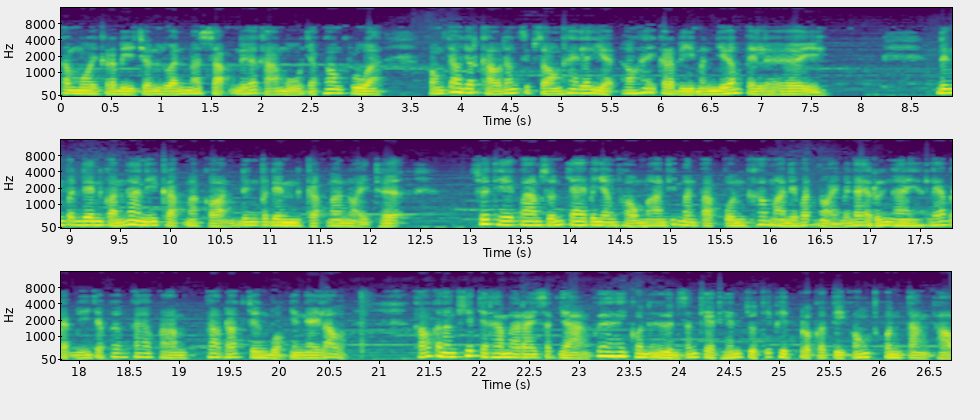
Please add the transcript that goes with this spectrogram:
ขโมยกระบี่เฉินหลวนมาสับเนื้อขาหมูจากห้องครัว ของเจ้ายอดเขาทั้ง 12 ให้ละเอียดเอาให้กระบี่มันเยิ้มไปเลยดึงประเด็นก่อนหน้านี้กลับมาก่อน ดึงประเด็นกลับมาหน่อยเถอะ ช่วยเทความสนใจไปยังเผ่ามารที่มันปรับปนเข้ามาในวัดหน่อยไม่ได้หรือไง แล้วแบบนี้จะเพิ่มค่าความภาพลักษณ์เชิงบวกยังไงเล่า เขากำลังคิดจะทำอะไรสักอย่างเพื่อให้คนอื่นสังเกตเห็นจุดที่ผิดปกติของคนต่างเผ่า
